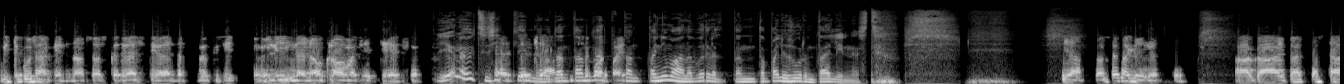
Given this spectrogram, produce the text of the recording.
mitte kusagil, noh, sa oskad ju hästi öelda, milline linn on Oklahoma City, eks ju. ei ole üldse siit linn, ta on, ta on, ta on, ta on jumala võrreld, ta on, ta on palju suurem Tallinnast jah, no seda kindlasti. aga kas ta,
